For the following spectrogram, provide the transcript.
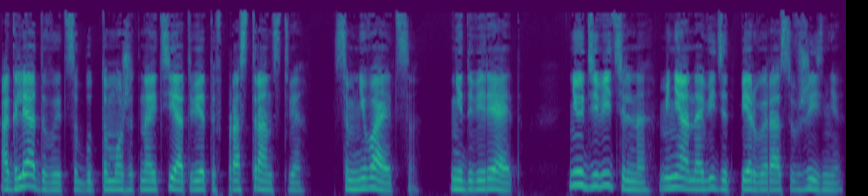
Оглядывается, будто может найти ответы в пространстве. Сомневается. Не доверяет. Неудивительно, меня она видит первый раз в жизни.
